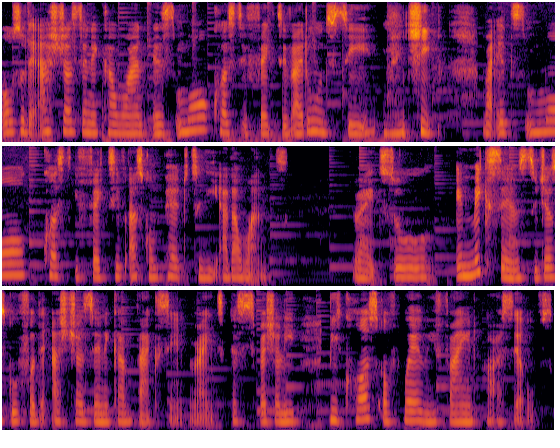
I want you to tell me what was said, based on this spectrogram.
Also, the AstraZeneca one is more cost effective. I don't want to say cheap, but it's more cost effective as compared to the other ones right? So it makes sense to just go for the AstraZeneca vaccine, right? Especially because of where we find ourselves.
